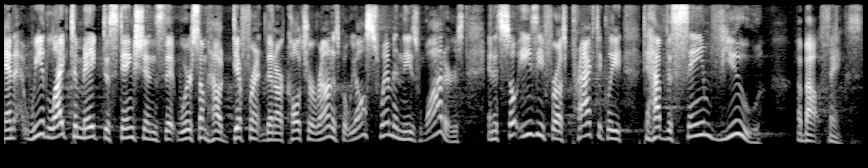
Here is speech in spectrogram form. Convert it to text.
And we'd like to make distinctions that we're somehow different than our culture around us, but we all swim in these waters. And it's so easy for us practically to have the same view about things,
